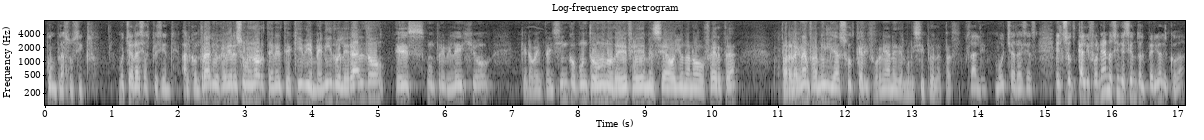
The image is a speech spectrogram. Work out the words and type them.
cumpla su ciclo. Muchas gracias, presidente. Al contrario, Javier, es un honor tenerte aquí. Bienvenido, El Heraldo. Es un privilegio que 95.1 de FM sea hoy una nueva oferta para la gran familia sudcaliforniana y del municipio de La Paz. Sale, muchas gracias. El sudcaliforniano sigue siendo el periódico, ¿va?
